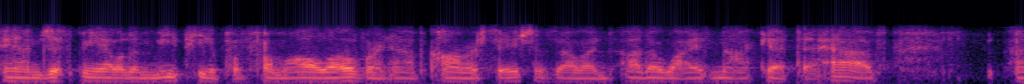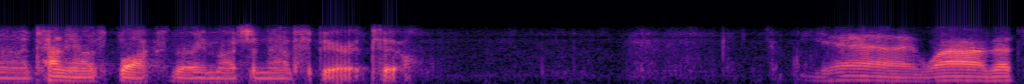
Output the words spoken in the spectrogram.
and just being able to meet people from all over and have conversations I would otherwise not get to have. Uh, Tiny House Blocks very much in that spirit too. Yeah, wow, that's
